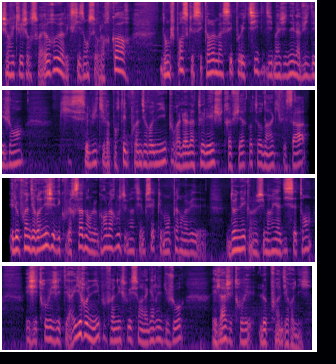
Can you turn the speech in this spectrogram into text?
J'ai envie que les gens soient heureux avec ce qu'ils ont sur leur corps. Donc je pense que c'est quand même assez poétique d'imaginer la vie des gens. Celui qui va porter le point d'ironie pour aller à la télé, je suis très fière quand il y en a un qui fait ça. Et le point d'ironie, j'ai découvert ça dans le Grand Larousse du XXe siècle que mon père m'avait donné quand je suis mariée à 17 ans. Et j'ai trouvé, j'étais à Ironie pour faire une exposition à la Galerie du Jour. Et là, j'ai trouvé le point d'ironie,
